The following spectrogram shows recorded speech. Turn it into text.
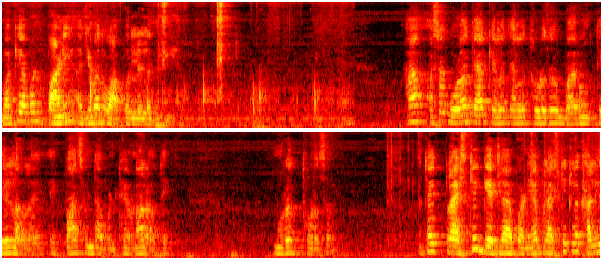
बाकी आपण पाणी अजिबात वापरलेलं नाही हा असा गोळा तयार केला त्याला थोडंसं बाहेरून तेल लावलं आहे एक पाच मिनटं आपण ठेवणार आहोत ते. मुरत थोडंसं. आता एक प्लॅस्टिक घेतलं आहे आपण. या प्लॅस्टिकला खाली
